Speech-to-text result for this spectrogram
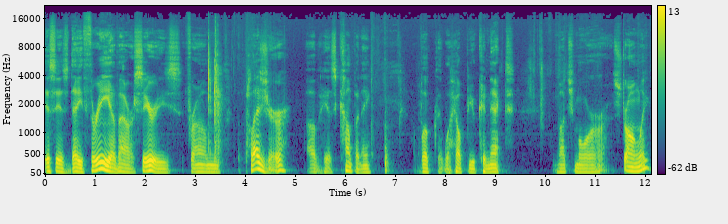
This is day three of our series from The Pleasure of His Company, a book that will help you connect much more strongly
